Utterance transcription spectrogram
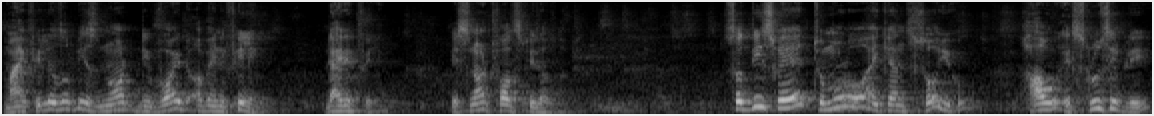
My philosophy is not devoid of any feeling, direct feeling. It's not false philosophy. So this way, tomorrow I can show you how exclusively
